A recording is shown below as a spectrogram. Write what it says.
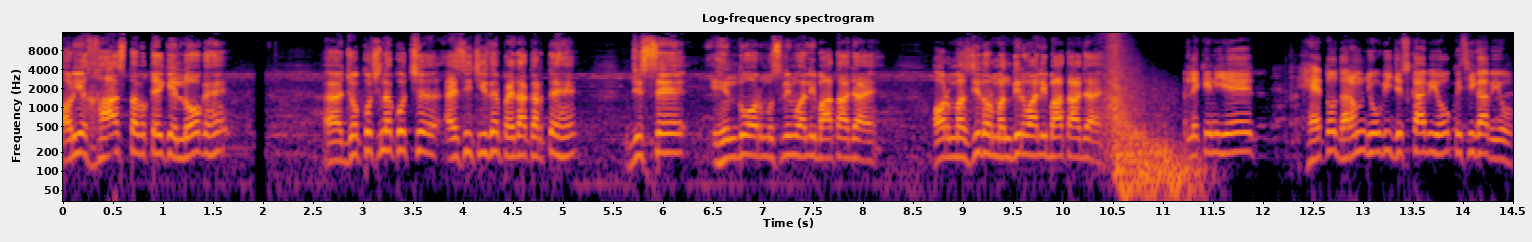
और ये ख़ास तबके के लोग हैं जो कुछ न कुछ ऐसी चीज़ें पैदा करते हैं जिससे हिंदू और मुस्लिम वाली बात आ जाए और मस्जिद और मंदिर वाली बात आ जाए। लेकिन ये है तो धर्म जो भी जिसका भी हो किसी का भी हो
